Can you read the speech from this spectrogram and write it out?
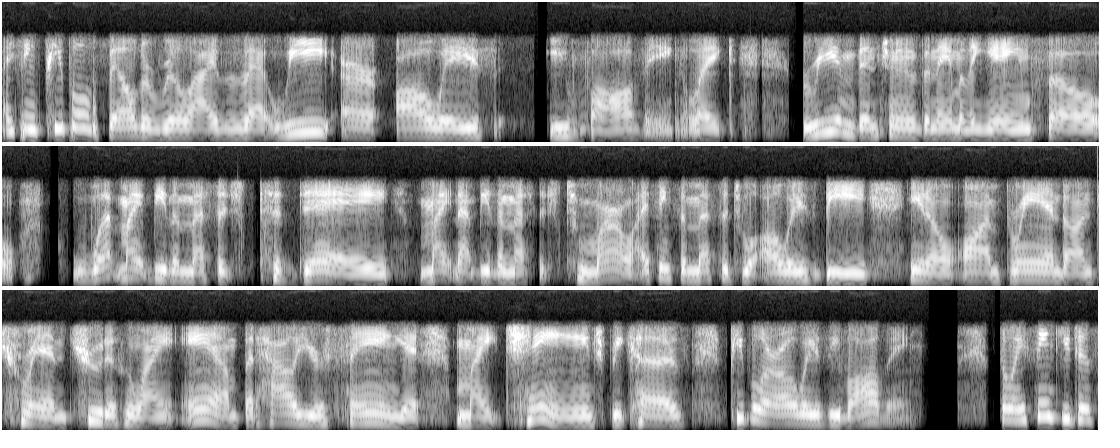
I think people fail to realize that we are always evolving. Like reinvention is the name of the game. So what might be the message today might not be the message tomorrow. I think the message will always be, you know, on brand, on trend, true to who I am, but how you're saying it might change because people are always evolving. So I think you just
